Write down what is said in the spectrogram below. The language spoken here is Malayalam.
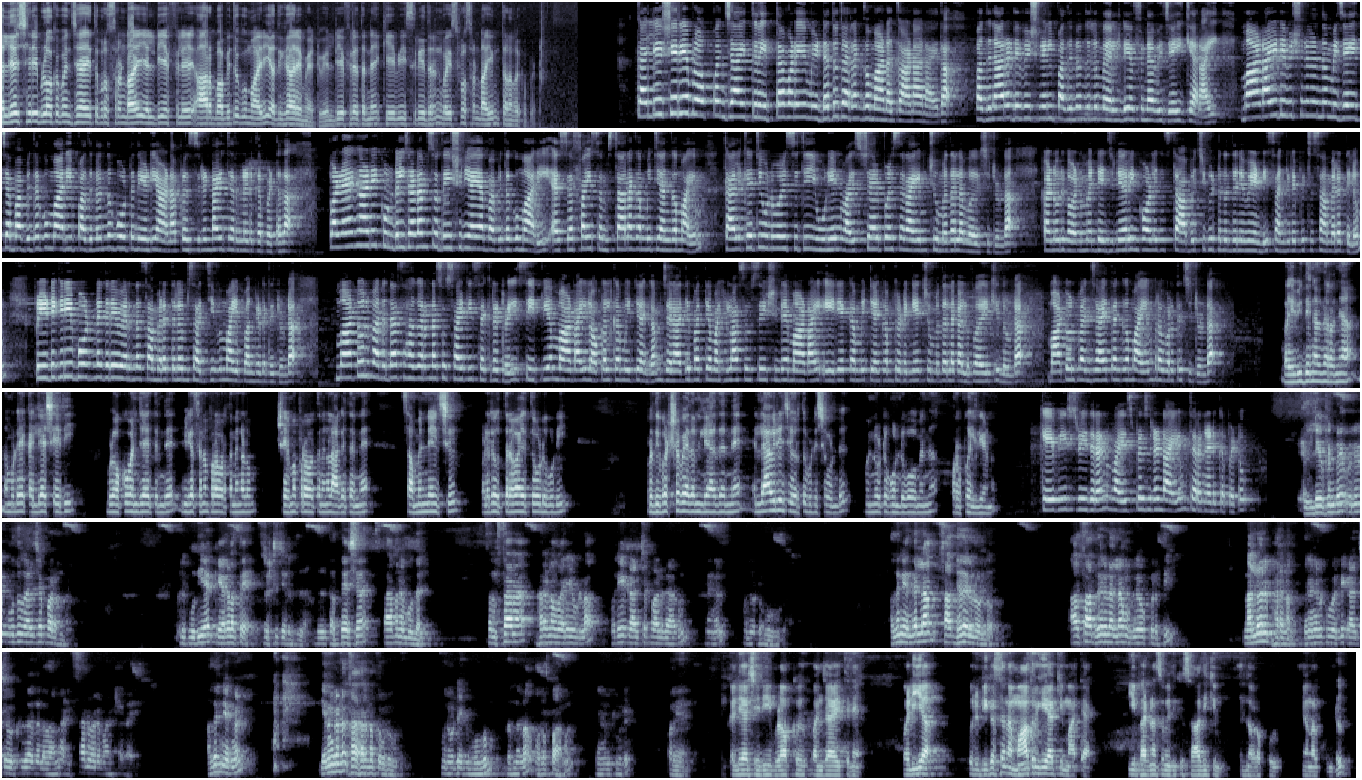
കല്യാശ്ശേരി ബ്ലോക്ക് പഞ്ചായത്ത് പ്രസിഡന്റായി എൽ ഡി എഫിലെ ആർ ബബിതകുമാരി അധികാരമേറ്റു. എൽ ഡി എഫിലെ തന്നെ കെ വി ശ്രീധരൻ വൈസ് പ്രസിഡന്റായും തെരഞ്ഞെടുക്കപ്പെട്ടു. കല്ലേശ്ശേരി ബ്ലോക്ക് പഞ്ചായത്തിൽ ഇത്തവണയും ഇടതു തരംഗമാണ് കാണാനായത്. പതിനാറ് ഡിവിഷനിൽ പതിനൊന്നിലും എൽ ഡി എഫിന് വിജയിക്കാനായി. മാടായി ഡിവിഷനിൽ നിന്നും വിജയിച്ച ബബിതകുമാരി പതിനൊന്ന് വോട്ട് നേടിയാണ് പ്രസിഡന്റായി തിരഞ്ഞെടുക്കപ്പെട്ടത്. പഴയങ്ങാടി കുണ്ടിൽത്തടം സ്വദേശിനിയായ ബബിതകുമാരി എസ് എഫ് ഐ സംസ്ഥാന കമ്മിറ്റി അംഗമായും കാലിക്കറ്റ് യൂണിവേഴ്സിറ്റി യൂണിയൻ വൈസ് ചെയർപേഴ്സണായും ചുമതല വഹിച്ചിട്ടുണ്ട്. കണ്ണൂർ ഗവൺമെന്റ് എഞ്ചിനീയറിംഗ് കോളേജ് സ്ഥാപിച്ചു കിട്ടുന്നതിനു വേണ്ടി സംഘടിപ്പിച്ച സമരത്തിലും പ്രീ ഡിഗ്രി ബോർഡിനെതിരെ വരുന്ന സമരത്തിലും സജീവമായി പങ്കെടുത്തിട്ടുണ്ട്. മാട്ടൂൽ വനിതാ സഹകരണ society secretary C P M Madayi local committee അംഗം ജനാധിപത്യ മഹിളാ അസോസിയേഷന്റെ മാടായി ഏരിയ കമ്മിറ്റി അംഗം തുടങ്ങിയ ചുമതലകൾ വഹിക്കുന്നുണ്ട്. മാട്ടൂൽ പഞ്ചായത്ത് അംഗമായും പ്രവർത്തിച്ചിട്ടുണ്ട്. വൈവിധ്യങ്ങൾ നിറഞ്ഞ നമ്മുടെ കല്യാശ്ശേരി ബ്ലോക്ക് പഞ്ചായത്തിന്റെ വികസന പ്രവർത്തനങ്ങളും ക്ഷേമ പ്രവർത്തനങ്ങളാകെ തന്നെ സമന്വയിച്ച് വളരെ ഉത്തരവാദിത്തോടുകൂടി പ്രതിപക്ഷ ഭേദമില്ലാതെ തന്നെ എല്ലാവരെയും ചേർത്ത് പിടിച്ചുകൊണ്ട് മുന്നോട്ട് കൊണ്ടുപോകുമെന്ന് ഉറപ്പ് നൽകുകയാണ്. കെ വി ശ്രീധരൻ വൈസ് പ്രസിഡന്റായും തെരഞ്ഞെടുക്കപ്പെട്ടു. എൽ ഡി എഫിന്റെ ഒരു പൊതു കാഴ്ചപ്പാടുണ്ട്. ഒരു പുതിയ കേരളത്തെ സൃഷ്ടിച്ചെടുക്കുക. അത് തദ്ദേശ സ്ഥാപനം മുതൽ സംസ്ഥാന ഭരണം വരെയുള്ള ഒരേ കാഴ്ചപ്പാടിലാണ് ഞങ്ങൾ മുന്നോട്ട് പോകുക. അതിന് എന്തെല്ലാം സാധ്യതകളുണ്ടോ? ആ സാധ്യതകളെല്ലാം ഉപയോഗപ്പെടുത്തി നല്ലൊരു ഭരണം ജനങ്ങൾക്ക് വേണ്ടി കാഴ്ചവെക്കുക എന്നുള്ളതാണ് അടിസ്ഥാനപരമായിട്ടുള്ള കാര്യം. അതിൽ ഞങ്ങൾ ജനങ്ങളുടെ സഹകരണത്തോടുകൂടി മുന്നോട്ടേക്ക് പോകും എന്നുള്ള ഉറപ്പാണ് ഞങ്ങൾക്കിവിടെ പറയാനുള്ളത്. കല്യാശ്ശേരി ബ്ലോക്ക് പഞ്ചായത്തിനെ വലിയ ഒരു വികസന മാതൃകയാക്കി മാറ്റാൻ ഈ ഭരണസമിതിക്ക് സാധിക്കും എന്ന ഉറപ്പ് ഞങ്ങൾക്കുണ്ട്.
